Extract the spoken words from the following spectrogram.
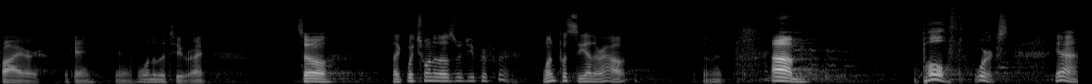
fire. Okay, yeah, one of the two, right? So, like, which one of those would you prefer? One puts the other out. So, um, both works. Yeah.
